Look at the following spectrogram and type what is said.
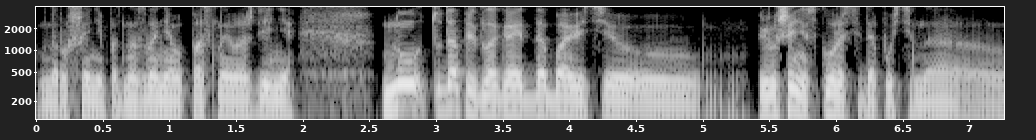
нарушений под названием «опасное вождение». Ну, туда предлагает добавить э, превышение скорости, допустим, на э,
